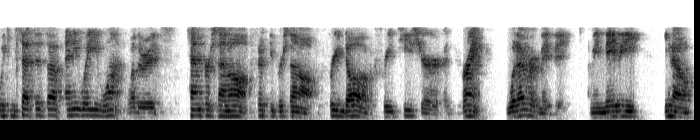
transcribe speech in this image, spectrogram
we can set this up any way you want, whether it's ten percent off, fifty percent off, a free dog, a free T-shirt, a drink, whatever it may be. I mean, maybe you know,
